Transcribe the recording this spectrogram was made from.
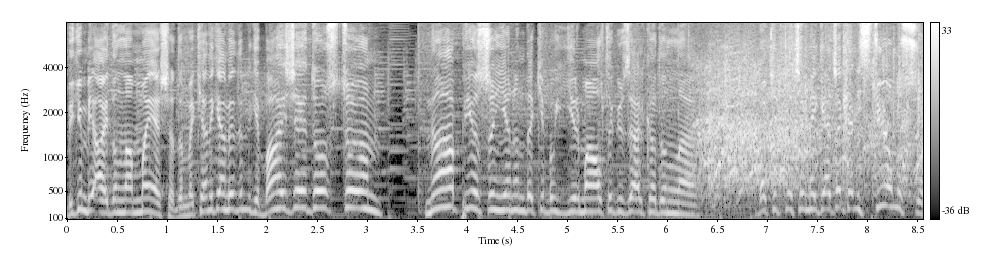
bir gün bir aydınlanma yaşadım ve kendi kendime dedim ki Bay J dostum ne yapıyorsun yanındaki bu 26 güzel kadınla? Vakit geçirmeyi gerçekten istiyor musun?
